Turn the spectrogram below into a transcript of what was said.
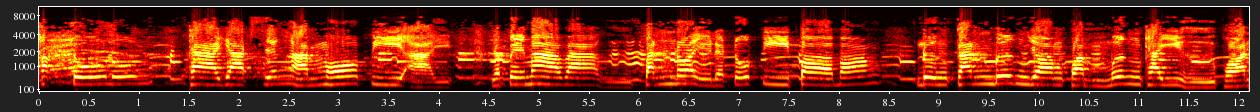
ขับโตลงถ้าอยากเสียงหำโหปีไออย่าไปมาว่าหือปันน้อยและโตปีปอมองเรื่องกันเบื้องยองความเมืองไทยหือพร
